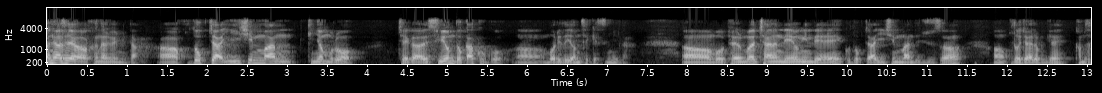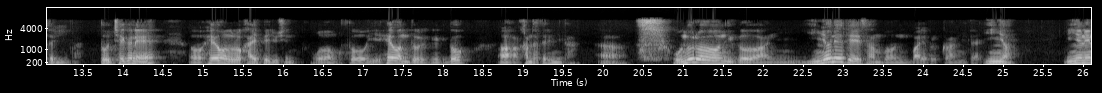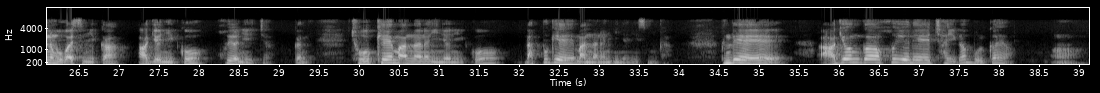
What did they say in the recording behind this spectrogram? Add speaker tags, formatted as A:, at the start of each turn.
A: 안녕하세요. 강달배입니다. 어, 구독자 20만 기념으로 제가 수염도 깎고 어, 머리도 염색했습니다. 어, 뭐 별만치 않은 내용인데 구독자 20만 돼주셔서 어, 구독자 여러분께 감사드립니다. 또 최근에 어, 회원으로 가입해 주신 어, 또이 회원들에게도 어, 감사드립니다. 어, 오늘은 이거 한 인연에 대해서 한번 말해볼까 합니다. 인연. 인연에는 뭐가 있습니까? 악연이 있고 호연이 있죠. 그러니까 좋게 만나는 인연이 있고 나쁘게 만나는 인연이 있습니다. 근데 악연과 호연의 차이가 뭘까요? 어,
